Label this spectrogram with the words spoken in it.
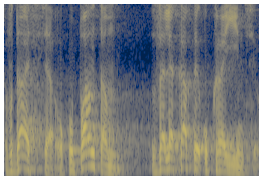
вдасться окупантам залякати українців?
